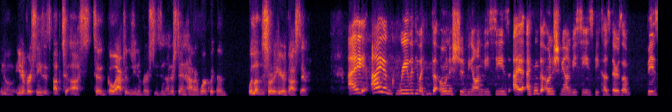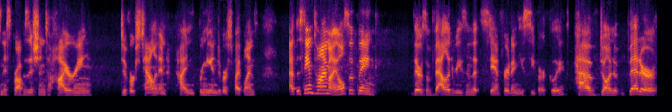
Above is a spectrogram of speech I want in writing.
you know universities it's up to us to go after those universities and understand how to work with them We'd love to sort of hear your thoughts there I I agree with you. I think the onus should be on VCs. I, I think the onus should be on VCs because there's a business proposition to hiring diverse talent and, and bringing in diverse pipelines. At the same time, I also think there's a valid reason that Stanford and UC Berkeley have done better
